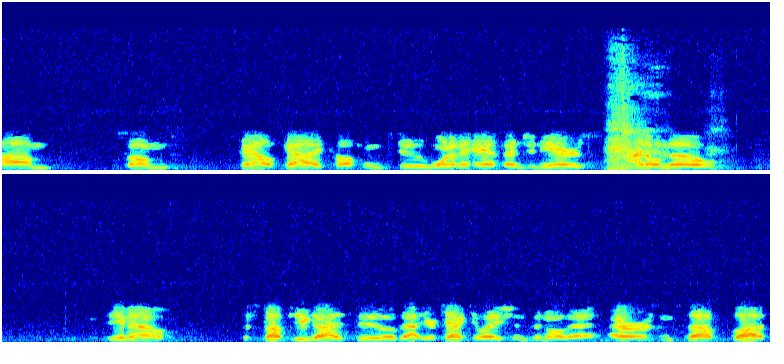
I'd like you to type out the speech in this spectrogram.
Um, some sales guy talking to one and a half engineers. I don't know, you know, the stuff you guys do about your calculations and all that errors and stuff. But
